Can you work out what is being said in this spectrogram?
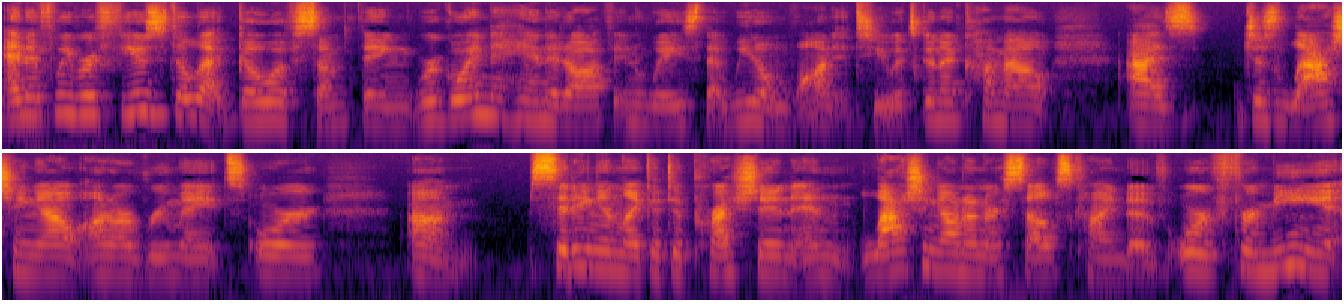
And if we refuse to let go of something, we're going to hand it off in ways that we don't want it to. It's going to come out as just lashing out on our roommates or um, sitting in like a depression and lashing out on ourselves, kind of. Or for me,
